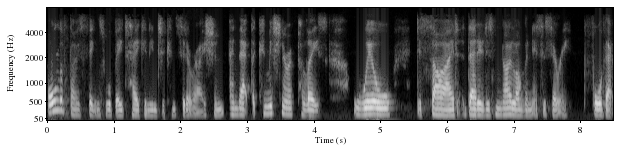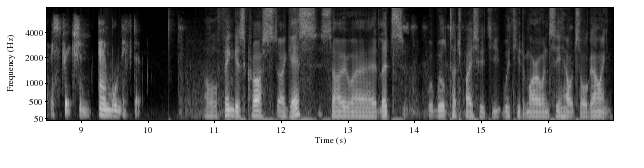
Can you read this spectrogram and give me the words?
all of those things will be taken into consideration and that the Commissioner of Police will decide that it is no longer necessary for that restriction and will lift it. Oh, fingers crossed, I guess. So uh, let's we'll touch base with you with you tomorrow and see how it's all going.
